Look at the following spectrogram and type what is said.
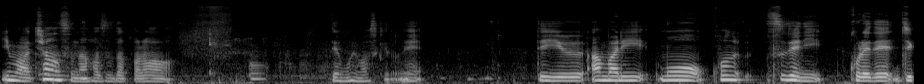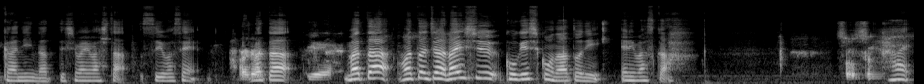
今チャンスなはずだからって思いますけどね。っていうあんまりもうすでにこれで時間になってしまいました。すいません。はい。またまたまたじゃあ来週工芸志向の後にやりますか。そうですね。はい。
